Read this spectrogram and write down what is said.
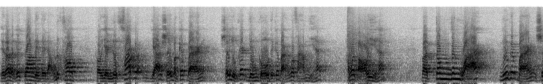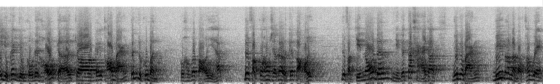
Thì đó là cái quan điểm về đạo đức thôi. Còn về luật pháp đó, giả sử mà các bạn sử dụng các dụng cụ thì các bạn không có phạm gì hết không có tội gì hết. Và trong nhân quả nếu các bạn sử dụng các dụng cụ để hỗ trợ cho cái thỏa mãn tính dục của mình cũng không có tội gì hết đức phật cũng không xem đó là cái tội. Đức phật chỉ nói đến những cái tác hại thôi. Nếu các bạn biết nó là một thói quen,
